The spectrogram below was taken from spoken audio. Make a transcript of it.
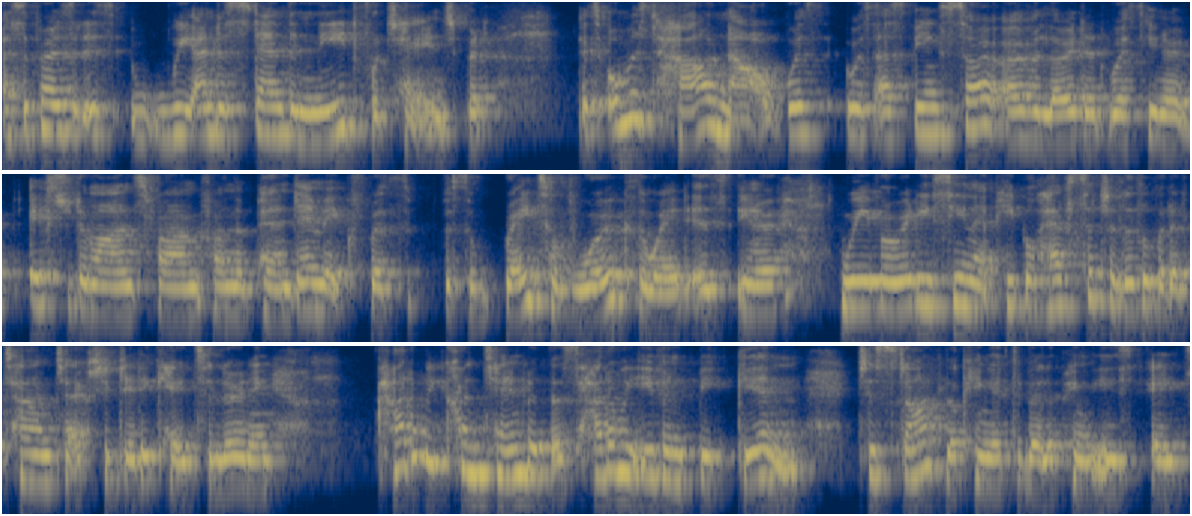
I suppose it is we understand the need for change, but it's almost how now with with us being so overloaded with you know extra demands from from the pandemic with with the rate of work the way it is you know we've already seen that people have such a little bit of time to actually dedicate to learning. How do we contend with this? How do we even begin to start looking at developing these eight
